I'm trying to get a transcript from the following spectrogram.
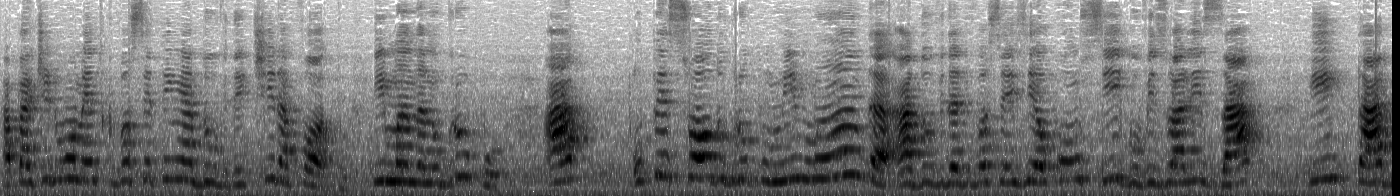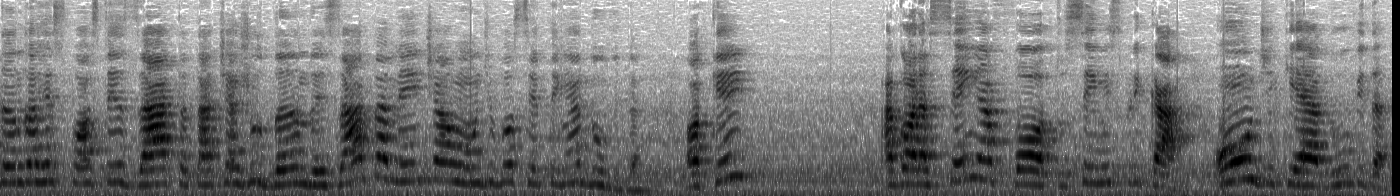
A partir do momento que você tem a dúvida e tira a foto e manda no grupo, a, o pessoal do grupo me manda a dúvida de vocês e eu consigo visualizar e tá dando a resposta exata, tá te ajudando exatamente aonde você tem a dúvida, ok? Agora, sem a foto, sem me explicar onde que é a dúvida,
